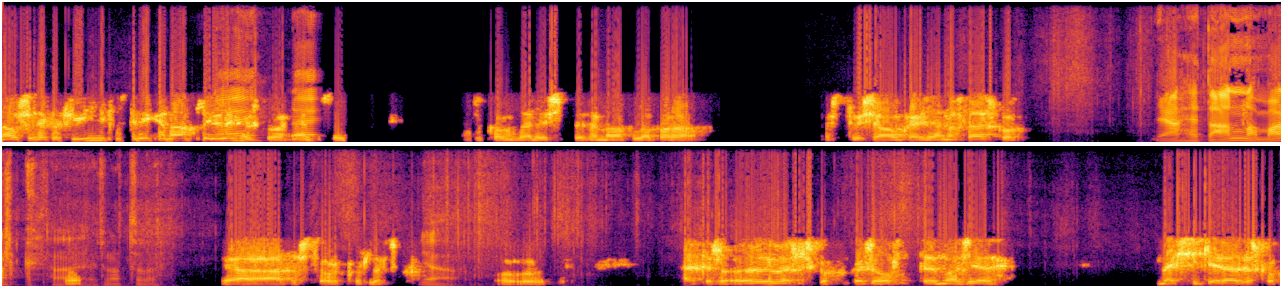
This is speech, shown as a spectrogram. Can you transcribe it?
ná sér eitthvað því að strika það allir í leiknum sko, en þess að komum það ristu þeim að alltaf bara við sjáum hverju annars það sko. Já, þetta annað mark. Það er náttúrulega já, það er stórkostlegt sko. Já, og þetta er svo auðvöld sko hversu oft þegar maður sé Messi gera þetta sko.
